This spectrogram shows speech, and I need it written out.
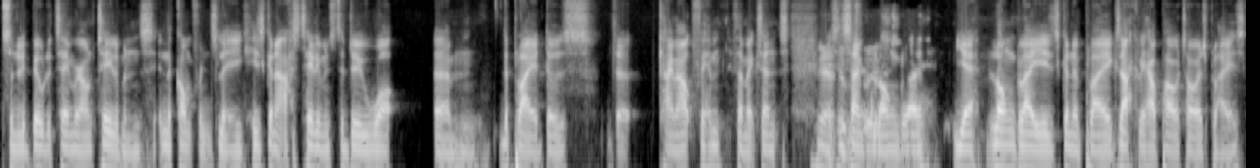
suddenly build a team around Tielemans in the Conference League. He's going to ask Tielemans to do what um, the player does that came out for him, if that makes sense. Yeah, it's the same for Lenglet. Yeah, Lenglet is going to play exactly how Pau Torres plays.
